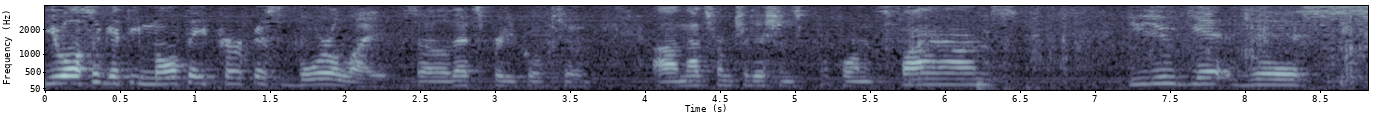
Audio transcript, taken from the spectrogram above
You also get the multi-purpose bore light, so that's pretty cool too. Um, that's from Traditions Performance Firearms. You do get this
